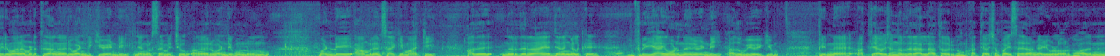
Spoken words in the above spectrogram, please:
തീരുമാനമെടുത്ത് അങ്ങനെ ഒരു വണ്ടിക്ക് വേണ്ടി ഞങ്ങൾ ശ്രമിച്ചു. അങ്ങനെ ഒരു വണ്ടി കൊണ്ടുവന്നു. വണ്ടി ആംബുലൻസാക്കി മാറ്റി അത് നിർധനരായ ജനങ്ങൾക്ക് ഫ്രീ ആയി ഓടുന്നതിന് വേണ്ടി അത് ഉപയോഗിക്കും. പിന്നെ അത്യാവശ്യം നിർധനരല്ലാത്തവർക്കും അത്യാവശ്യം പൈസ തരാൻ കഴിവുള്ളവർക്കും അതിന്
